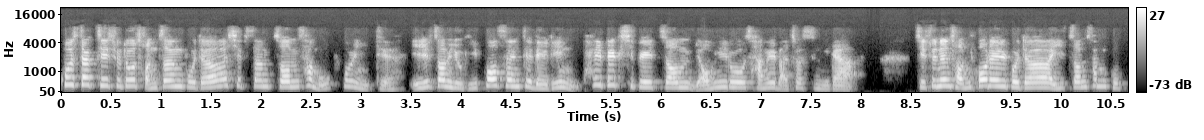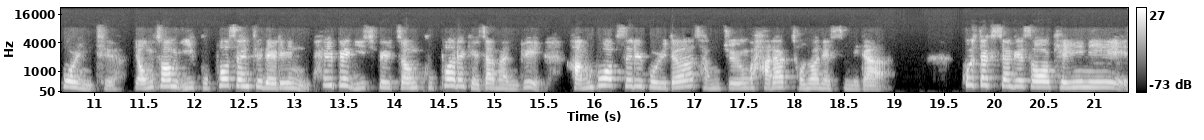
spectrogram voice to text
코스닥 지수도 전장보다 13.35포인트, 1.62% 내린 811.02로 장을 마쳤습니다. 지수는 전거래일보다 2.39포인트, 0.29% 내린 821.98에 개장한 뒤 강보합세를 보이다 장중 하락 전환했습니다. 코스닥 시장에서 개인이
